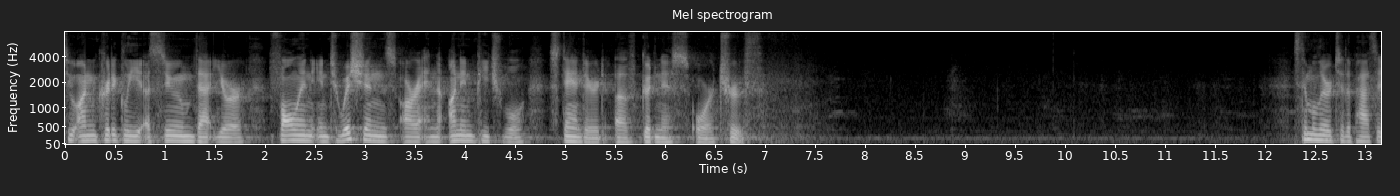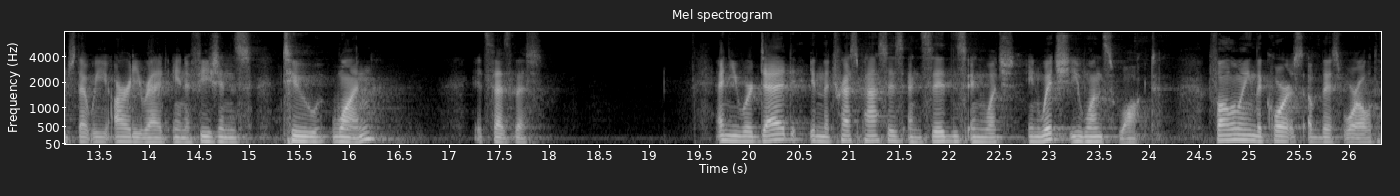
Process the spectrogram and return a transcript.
To uncritically assume that your fallen intuitions are an unimpeachable standard of goodness or truth. similar to the passage that we already read in Ephesians 2 1. It says this And you were dead in the trespasses and sins in which, in which you once walked, following the course of this world,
